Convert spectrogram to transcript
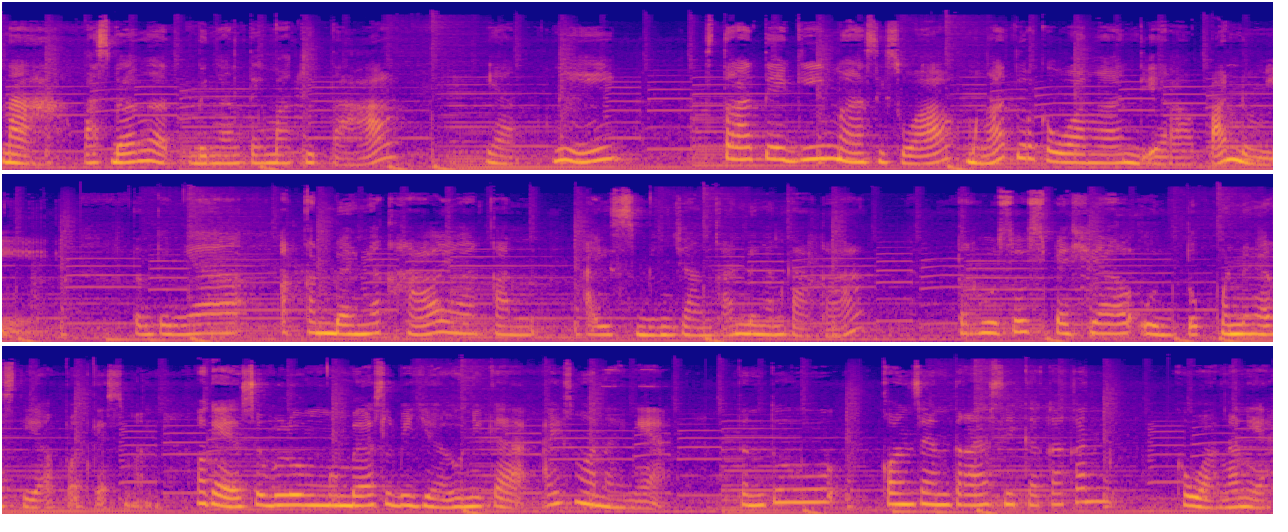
Nah, pas banget dengan tema kita, yakni strategi mahasiswa mengatur keuangan di era pandemi. Tentunya akan banyak hal yang akan Ais bincangkan dengan kakak terkhusus spesial untuk pendengar setia podcastman. Oke, sebelum membahas lebih jauh nih kak, Ais mau nanya. Tentu konsentrasi kakak kan keuangan ya.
